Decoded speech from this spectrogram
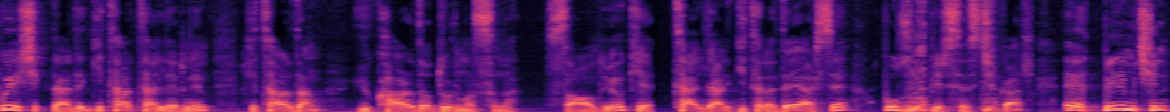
Bu eşiklerde gitar tellerinin gitardan yukarıda durmasını sağlıyor ki teller gitara değerse bozuk bir ses çıkar. Evet benim için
